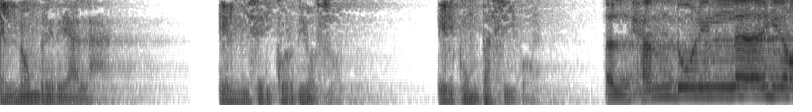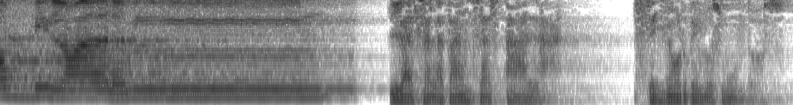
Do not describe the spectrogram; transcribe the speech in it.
el nombre de Alá, el misericordioso, el compasivo. Las alabanzas a Alá, Señor de los mundos.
